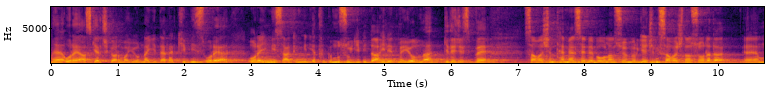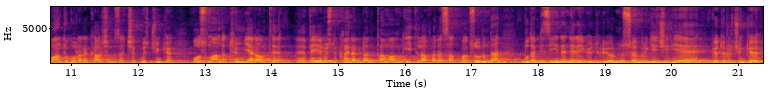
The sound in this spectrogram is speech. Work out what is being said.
oraya asker çıkarma yoluna giderler ki biz oraya orayı misak-ı milliye tıpkı Musul gibi dahil etme yoluna gideceğiz. Ve savaşın temel sebebi olan sömürgecilik savaştan sonra da e, mantık olarak karşımıza çıkmış. Çünkü Osmanlı tüm yeraltı e, ve yerüstü kaynaklarının tamamını itilaflara satmak zorunda. Bu da bizi yine nereye götürüyor mu? Sömürgeciliğe götürür. Çünkü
